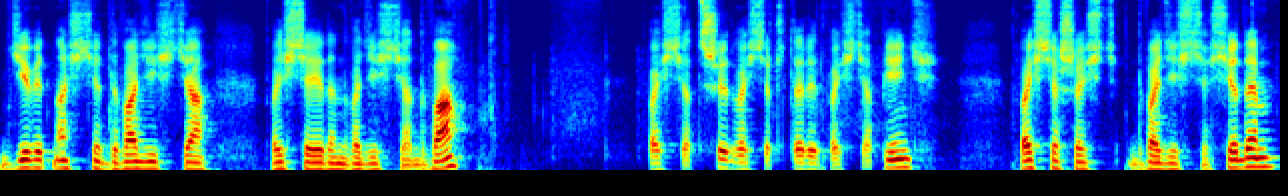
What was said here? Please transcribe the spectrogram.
19, 20, 21, 22, 23, 24, 25, 26, 27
